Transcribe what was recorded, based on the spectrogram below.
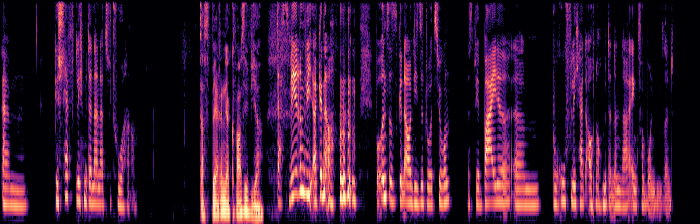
ähm, geschäftlich miteinander zu tun haben. Das wären ja quasi wir. Das wären wir, genau. Bei uns ist es genau die Situation, dass wir beide ähm, beruflich halt auch noch miteinander eng verbunden sind.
